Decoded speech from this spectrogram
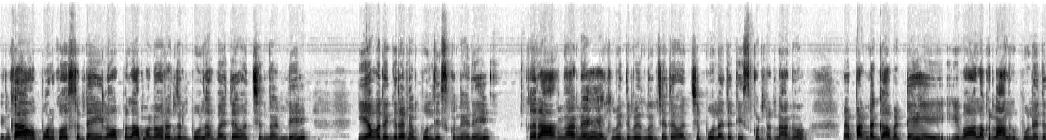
ఇంకా పూలు కోస్తుంటే ఈ లోపల మనోరంజన్ పూలు అవ్వ అయితే వచ్చిందండి. ఈ అవ్వ దగ్గరే నేను పూలు తీసుకునేది. ఇంకా రాగానే ఇంక మిద్ది మీద నుంచి అయితే వచ్చి పూలు అయితే తీసుకుంటున్నాను. పండగ కాబట్టి ఇవాళ ఒక నాలుగు పూలు అయితే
